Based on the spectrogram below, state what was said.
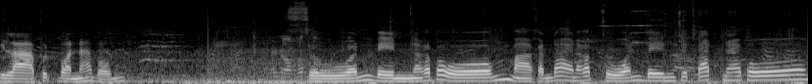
กีฬาฟุตบอลนะครับผม สวนเบนนะครับผม มากันได้นะครับ สวนเบนจะตัดนะครับผม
